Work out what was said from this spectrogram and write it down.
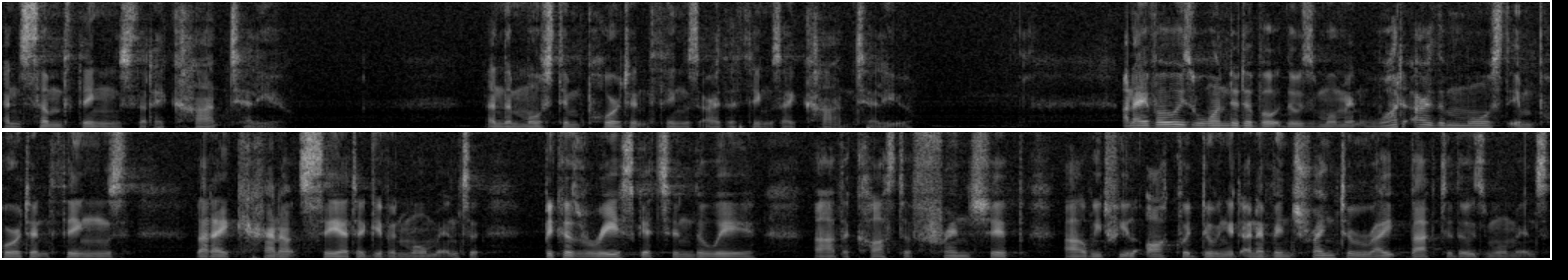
and some things that I can't tell you. And the most important things are the things I can't tell you. And I've always wondered about those moments. What are the most important things that I cannot say at a given moment? because race gets in the way, uh, the cost of friendship, uh, we'd feel awkward doing it. And I've been trying to write back to those moments.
